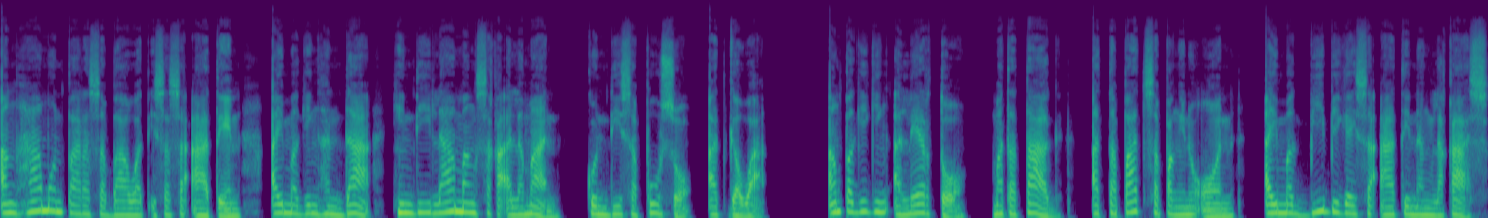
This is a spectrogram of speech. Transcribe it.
Ang hamon para sa bawat isa sa atin ay maging handa hindi lamang sa kaalaman kundi sa puso at gawa. Ang pagiging alerto, matatag at tapat sa Panginoon ay magbibigay sa atin ng lakas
